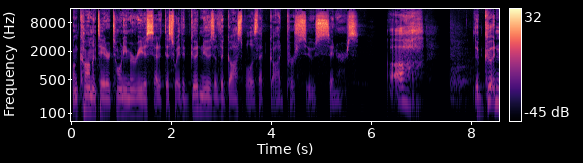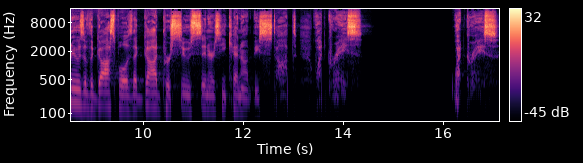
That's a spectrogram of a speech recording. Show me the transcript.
One commentator, Tony Merida, said it this way The good news of the gospel is that God pursues sinners. Oh, the good news of the gospel is that God pursues sinners. He cannot be stopped. What grace! What grace!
